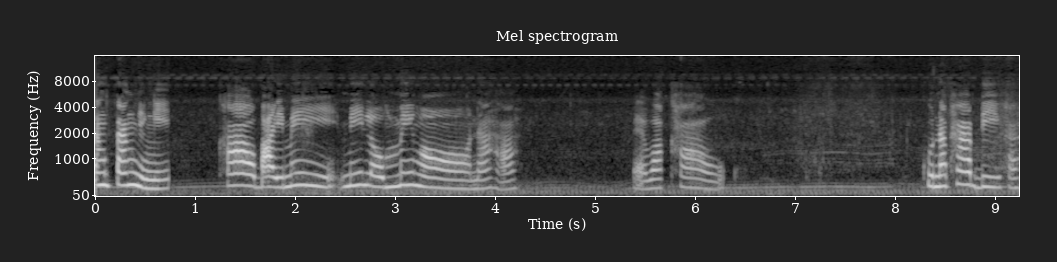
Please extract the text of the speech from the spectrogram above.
ตั้งๆอย่างนี้ ข้าวใบไม่ไม่ล้มไม่งอนะคะ แปลว่าข้าว คุณภาพดีค่ะ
